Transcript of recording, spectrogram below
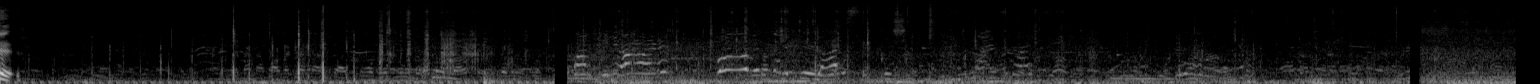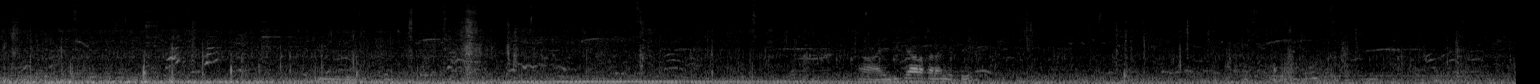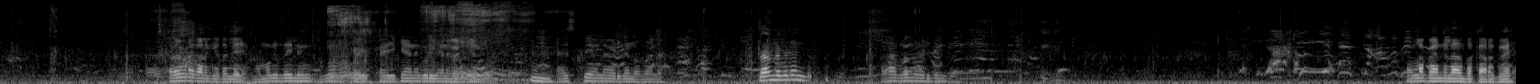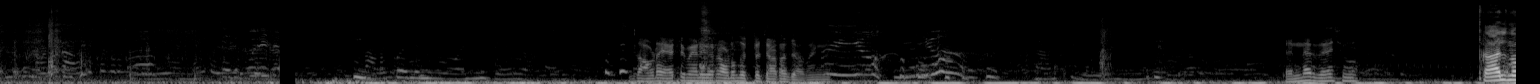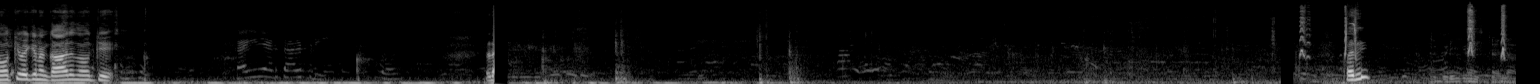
അതിവിടെ കളിക്കട്ടല്ലേ? നമുക്ക് എന്തെങ്കിലും കഴിക്കാനോ കുടിക്കാനോ മേടിക്കാൻ ഐസ്ക്രീം എല്ലാം മേടിച്ചിട്ടുണ്ടോ ഇതാണ്ട് ഇവിടെ ഉണ്ട്. അതാ ഇവിടെ വെള്ള പാന്റെല്ലാം ഇപ്പൊ കറക്കുവേ. ഇത് അവിടെ ഏറ്റവും മേളിൽ കയറി അവിടെ നിന്ന് ഒറ്റ ചാട്ടം ചാട്ടം കാൽ നോക്കി വെക്കണം കാൽ നോക്കി. ഇഷ്ടമല്ല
